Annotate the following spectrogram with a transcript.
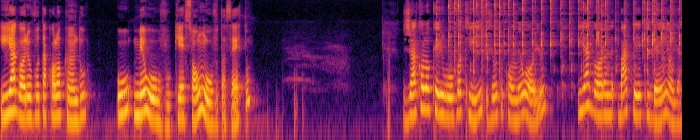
E agora eu vou estar tá colocando o meu ovo, que é só um ovo, tá certo? Já coloquei o ovo aqui, junto com o meu óleo. E agora, né, bater aqui bem, olha.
